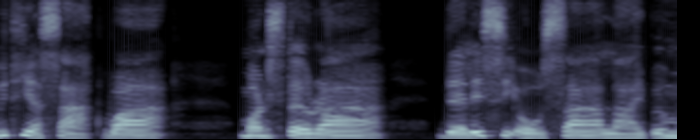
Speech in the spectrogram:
วิทยาศาสตร์ว่า Monstera deliciosa libum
